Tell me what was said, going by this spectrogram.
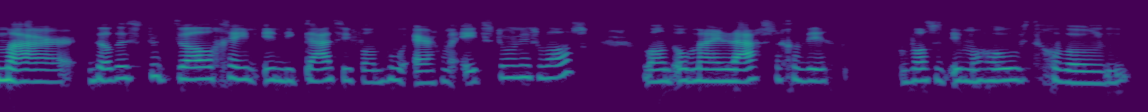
maar dat is totaal geen indicatie van hoe erg mijn eetstoornis was. Want op mijn laagste gewicht was het in mijn hoofd gewoon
